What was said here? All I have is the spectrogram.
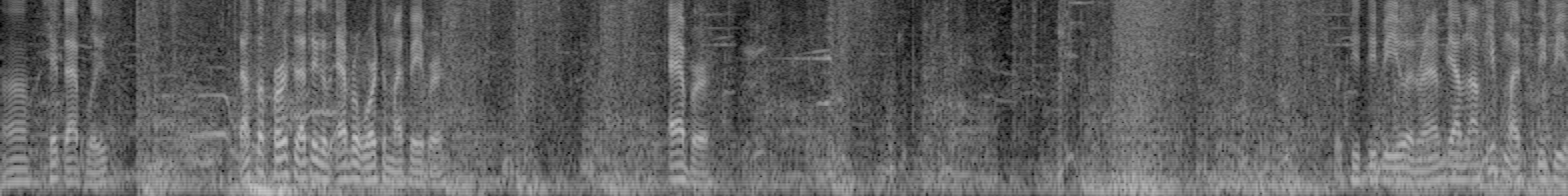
Uh, hit that, please. That's the first thing I think has ever worked in my favor. ever. So CPU and RAM. Yeah, I'm, I'm keeping my CPU.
